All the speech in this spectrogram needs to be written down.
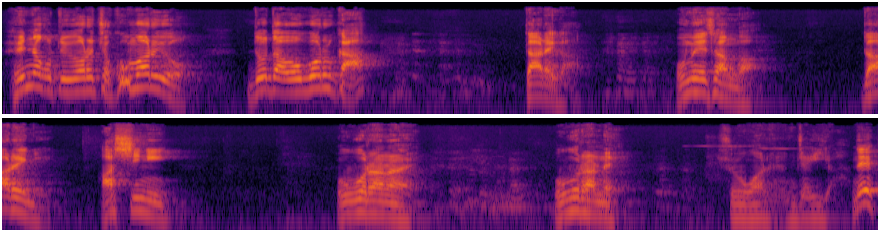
変なこと言われちゃ困るよ。どうだ、おごるか？誰が？おめえさんが。誰に？足に？おごらない。おごらねえ。しょうがねえ。じゃあいいや。ね、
